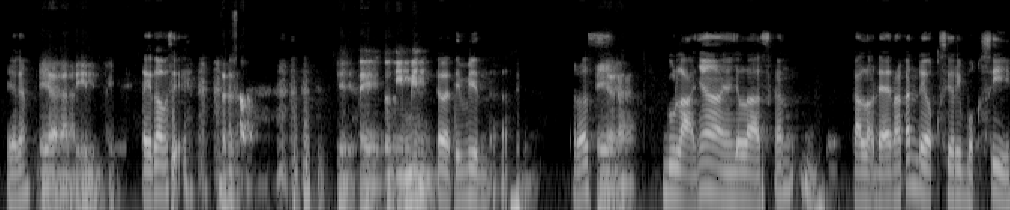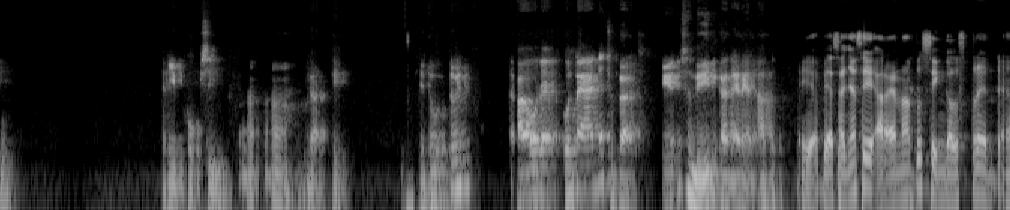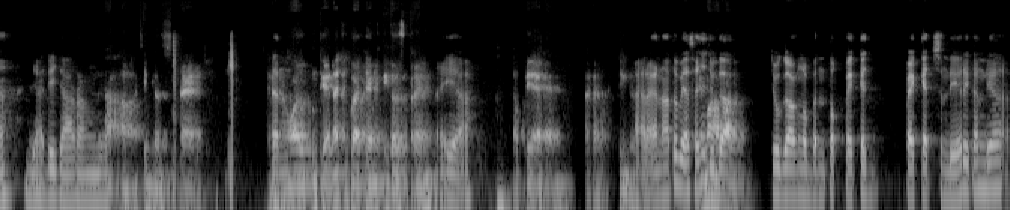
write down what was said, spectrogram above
ya kan Iya ngatiin. T itu apa sih Terus apa? T itu timin. eh, timin terus Iya kan? gulanya yang jelas kan kalau DNA kan deoksiriboksi Riboksi. Enggak di. Itu itu kalau udah untaiannya juga ini sendiri kan RNA tuh. iya biasanya sih RNA tuh single strand ya jadi jarang deh Nah, single strand. Dan- Dan walaupun DNA juga ada yang single strand, iya tapi RNA single. RNA tuh biasanya Emang juga apa? juga ngebentuk package package sendiri kan dia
